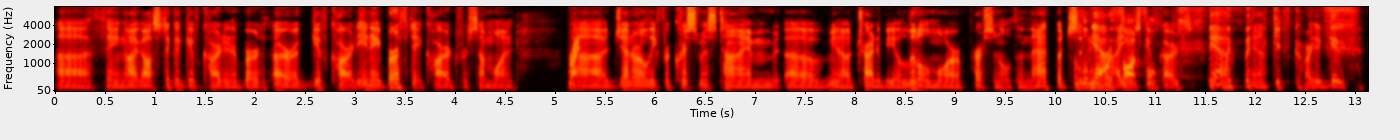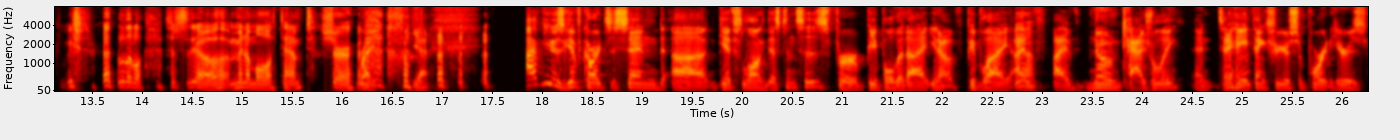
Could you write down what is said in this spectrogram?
uh, thing. Like I'll stick a gift card in a birth or a gift card in a birthday card for someone. Right. Uh, generally for Christmas time, uh, you know, try to be a little more personal than that. But a little yeah, more I thoughtful. gift cards. Yeah, yeah. gift card. a little, you know, a minimal attempt. Sure. Right. Yeah. I've used gift cards to send uh, gifts long distances for people that I, you know, people I, yeah. I've I've known casually and say, mm-hmm. hey, thanks for your support. Here's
